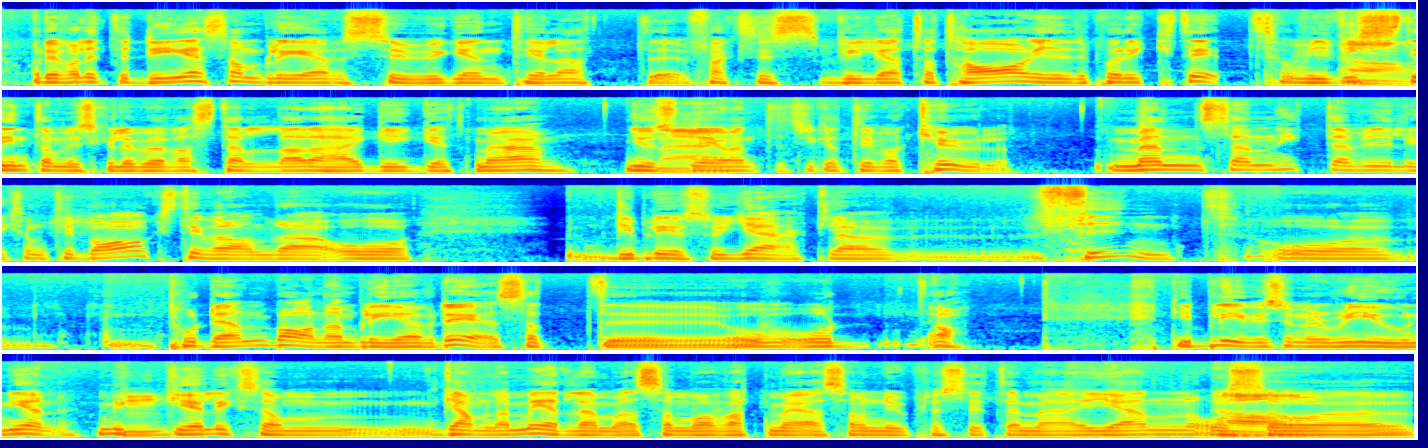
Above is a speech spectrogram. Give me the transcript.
Och det var lite det som blev sugen till att eh, faktiskt vilja ta tag i det på riktigt. Och vi visste Ja. inte om vi skulle behöva ställa det här gigget med. Just Nej. när jag inte tyckte att det var kul. Men sen hittade vi liksom tillbaks till varandra och det blev så jäkla fint. Och på den banan blev det. Så att, eh, och, och, ja, det blev ju som en reunion. Mycket Mm. liksom gamla medlemmar som har varit med som nu plötsligt är med igen. Och Ja. så eh,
